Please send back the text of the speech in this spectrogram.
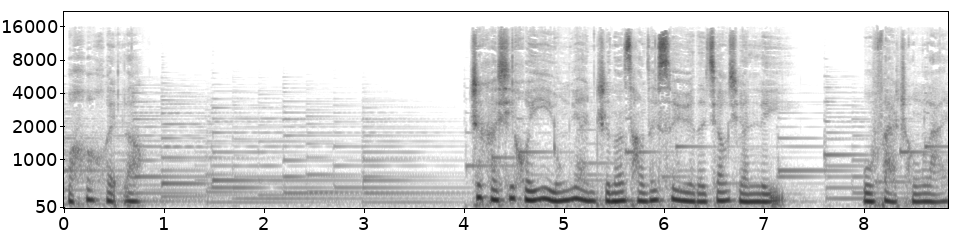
我后悔了。”只可惜，回忆永远只能藏在岁月的胶卷里，无法重来。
